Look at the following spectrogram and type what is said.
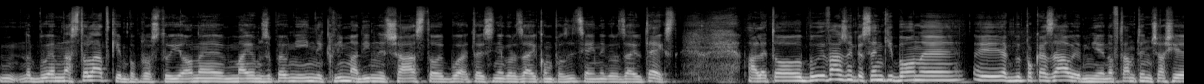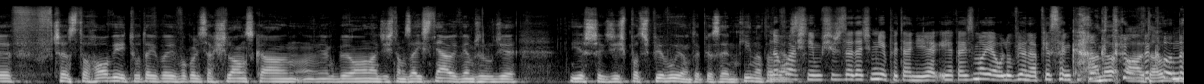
no, byłem nastolatkiem po prostu i one mają zupełnie inny klimat, inny czas, to, była, to jest innego rodzaju kompozycja, innego rodzaju tekst. Ale to były ważne piosenki, bo one y, jakby pokazały mnie, no w tamtym czasie w Częstochowie i tutaj w okolicach Śląska, no, jakby one gdzieś tam zaistniały. Wiem, że ludzie jeszcze gdzieś podśpiewują te piosenki. No Natomiast... właśnie, musisz zadać mnie pytanie, jak, jaka jest moja ulubiona piosenka, A, no, którą a to, no,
